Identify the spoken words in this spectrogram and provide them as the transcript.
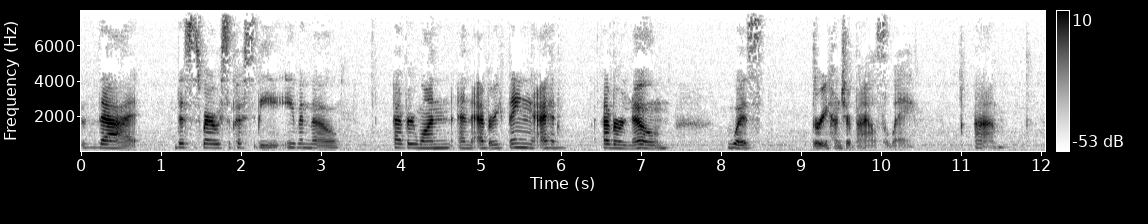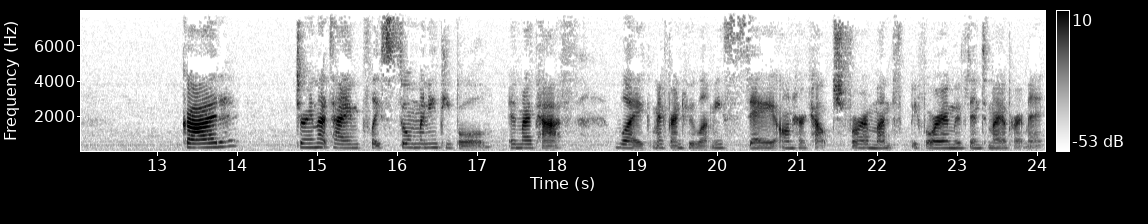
that this is where I was supposed to be, even though everyone and everything I had ever known was 300 miles away. Um, God, during that time, placed so many people in my path, like my friend who let me stay on her couch for a month before I moved into my apartment.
